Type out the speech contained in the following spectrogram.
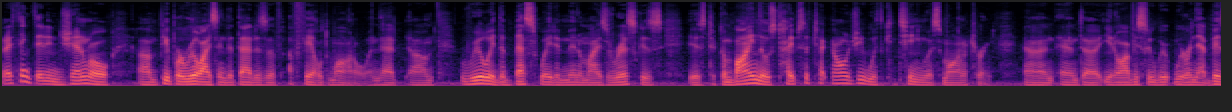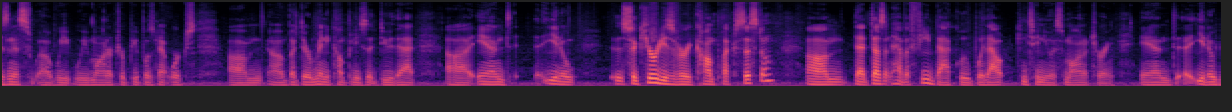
And I think that in general, um, people are realizing that that is a, a failed model and that um, really the best way to minimize risk is, is to combine those types of technology with continuous monitoring. And, and uh, you know, obviously we're, we're in that business. Uh, we, we monitor people's networks, um, uh, but there are many companies that do that. Uh, and, you know, security is a very complex system um, that doesn't have a feedback loop without continuous monitoring. And uh, you know,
